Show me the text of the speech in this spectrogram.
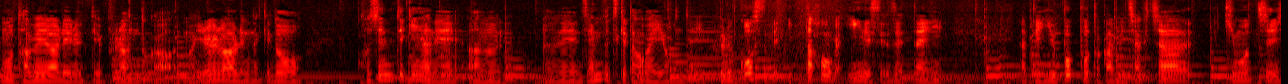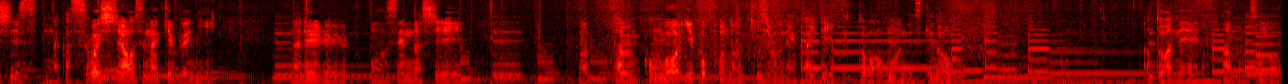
も食べられるっていうプランとかいろいろあるんだけど個人的にはねあのあのね全部つけた方がいいよ。本当に。フルコースで行った方がいいですよ。絶対に。だってユポッポとかめちゃくちゃ気持ちいいしなんかすごい幸せな気分になれる温泉だし、まあ、多分今後ユポッポの記事をね書いていくとは思うんですけどあとはねあのその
